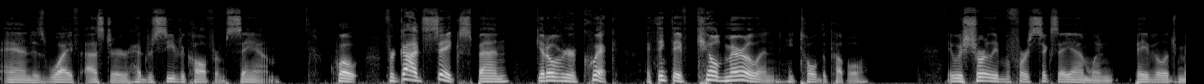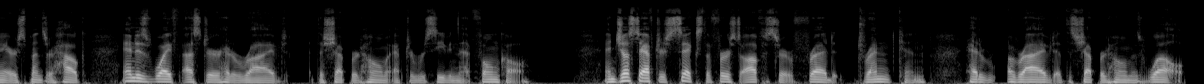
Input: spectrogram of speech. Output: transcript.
and his wife Esther had received a call from Sam. Quote, For God's sake, Spen, get over here quick. I think they've killed Marilyn, he told the couple. It was shortly before 6 a.m. when Bay Village Mayor Spencer Houk and his wife Esther had arrived at the Shepard home after receiving that phone call. And just after six, the first officer, Fred Drenkhan, had arrived at the Shepard home as well.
